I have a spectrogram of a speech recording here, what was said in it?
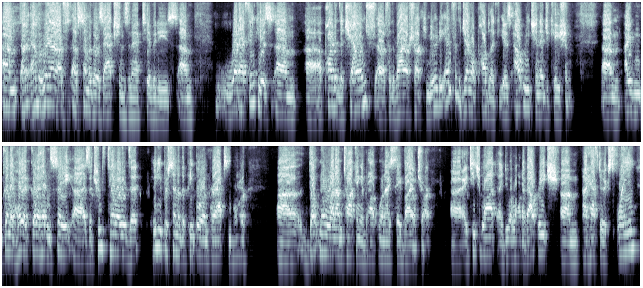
Um, I'm aware of, of some of those actions and activities. Um, what I think is um, uh, a part of the challenge uh, for the Biochar community and for the general public is outreach and education. Um, I'm going to go ahead and say, uh, as a truth teller, that 80% of the people and perhaps more uh, don't know what I'm talking about when I say biochar. Uh, I teach a lot. I do a lot of outreach. Um, I have to explain,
